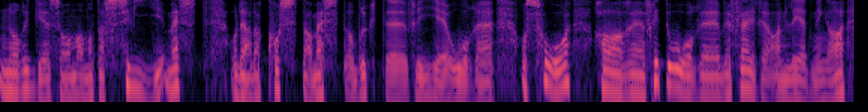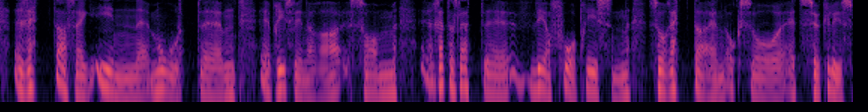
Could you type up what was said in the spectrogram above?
Norge som har måttet svi mest, og der det har kosta mest å bruke det frie ordet. Og så har eh, Fritt Ord eh, ved flere anledninger retta seg inn mot Eh, prisvinnere som rett og slett eh, ved å få prisen, så retter en også et søkelys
